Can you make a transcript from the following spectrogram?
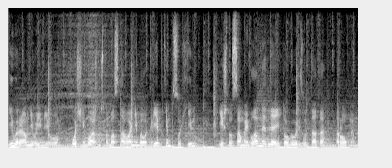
и выравниваем его. Очень важно, чтобы основание было крепким, сухим и, что самое главное для итогового результата, ровным.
